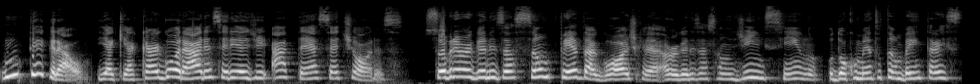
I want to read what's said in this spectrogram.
integral, e aqui a carga horária seria de até sete horas. Sobre a organização pedagógica, a organização de ensino, o documento também traz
